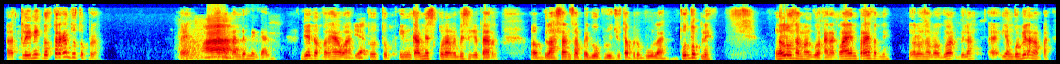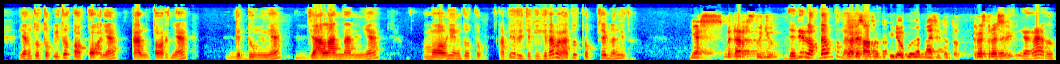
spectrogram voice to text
Eh, klinik dokter kan tutup, bro. Eh, Ah. karena pandemi kan. Dia dokter hewan, Ya. tutup. Income-nya kurang lebih sekitar eh, belasan sampai 20 juta per bulan. Tutup nih. Ngeluh sama gua karena klien private nih. Ngeluh sama gua bilang eh, yang gue bilang apa? Yang tutup itu tokonya, kantornya, gedungnya, jalanannya, mallnya yang tutup. Tapi rezeki kita mah nggak tutup. Saya bilang gitu. Yes, benar setuju. Jadi lockdown tuh nggak ada salah satu video gue bahas itu tuh. Terus terus. jadi nggak ngaruh.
